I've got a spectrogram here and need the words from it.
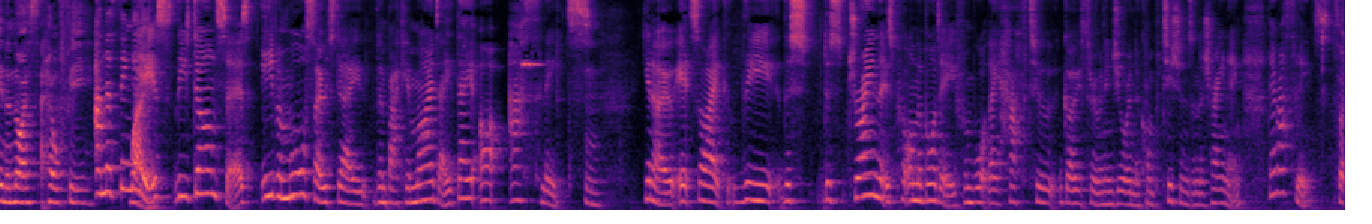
in a nice healthy and the thing way. is these dancers even more so today than back in my day they are athletes Mm. You know, it's like the the the strain that is put on the body from what they have to go through and endure in the competitions and the training. They're athletes. So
